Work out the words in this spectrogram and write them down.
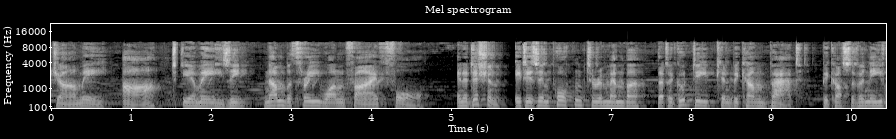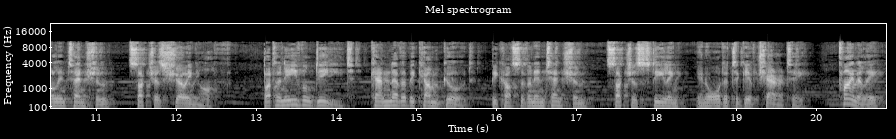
Jami, At Tirmizi, number 3154. In addition, it is important to remember, that a good deed can become bad, because of an evil intention, such as showing off. But an evil deed, can never become good, because of an intention, such as stealing, in order to give charity. Finally,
